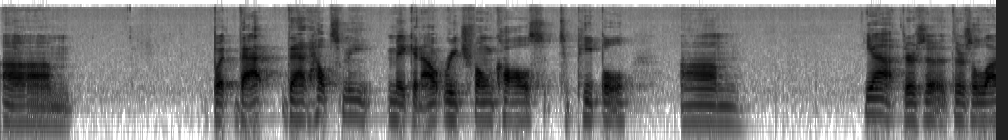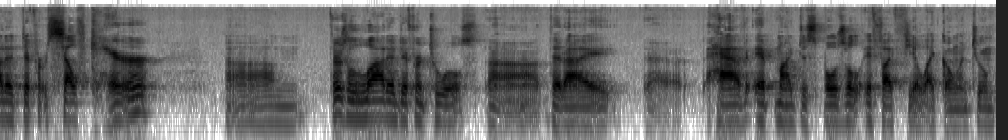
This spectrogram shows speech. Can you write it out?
Um, but that that helps me make an outreach phone calls to people. Um, yeah, there's a there's a lot of different self care. Um, there's a lot of different tools uh, that I uh, have at my disposal if I feel like going to them.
